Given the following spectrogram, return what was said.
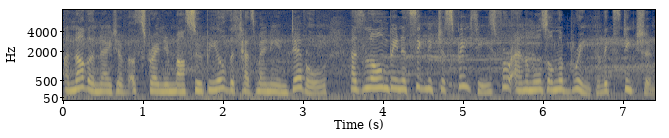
Another native Australian marsupial, the Tasmanian devil, has long been a signature species for animals on the brink of extinction.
